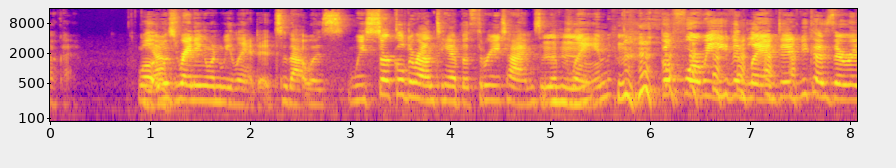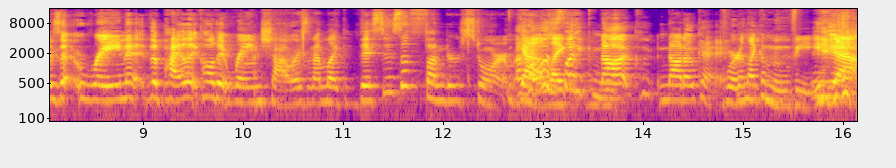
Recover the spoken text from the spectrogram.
Okay. Well, Yeah. it was raining when we landed, so that was we circled around Tampa three times in the Mhm. plane before we even landed because there was rain. The pilot called it rain showers, and I'm like, "This is a thunderstorm." Yeah, I was like- like, not not okay. We're in like a movie. yeah,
